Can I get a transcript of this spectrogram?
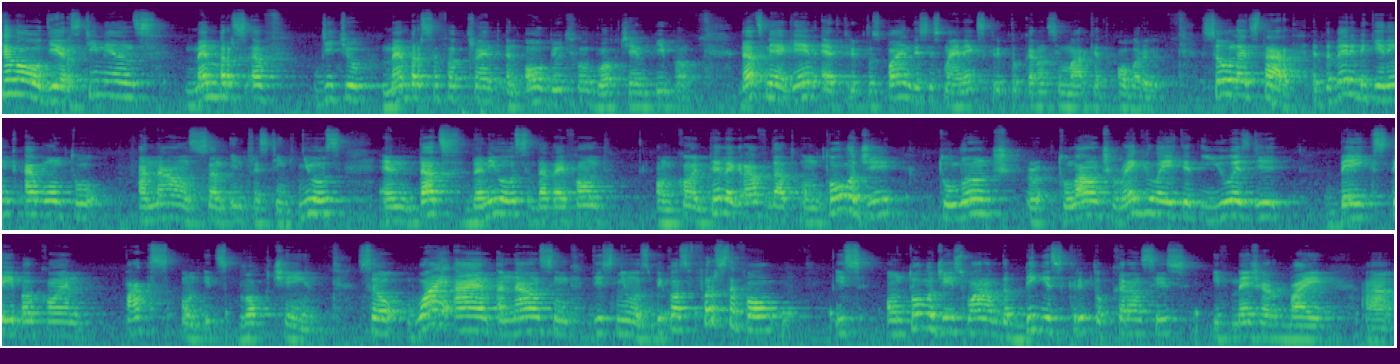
Hello dear Steemians, members of DTube, members of Uptrend and all beautiful blockchain people. That's me again at CryptoSpa and this is my next cryptocurrency market overview. So let's start. At the very beginning I want to announce some interesting news and that's the news that I found on Cointelegraph that Ontology to launch to launch regulated USD based stablecoin PAX on its blockchain. So why I am announcing this news? Because first of all, is Ontology is one of the biggest cryptocurrencies if measured by uh,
